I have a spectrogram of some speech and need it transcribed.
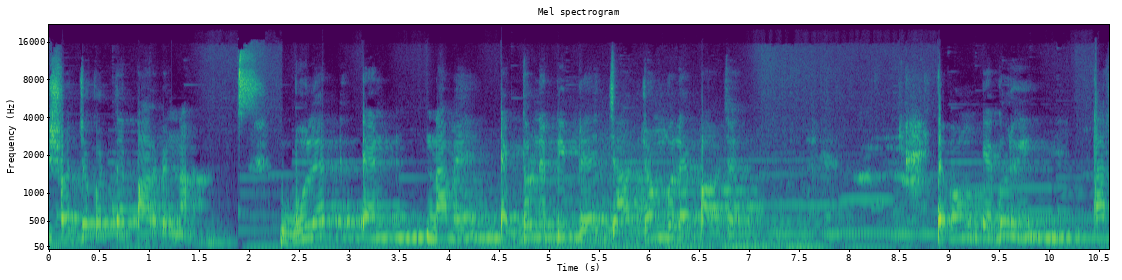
সহ্য করতে পারবেন না। বুলেট এন্ড নামে এক ধরনের পিঁপড়ে যার জঙ্গলে পাওয়া যায়। এবং এগুলি তার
